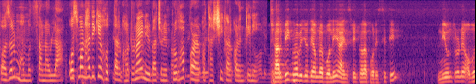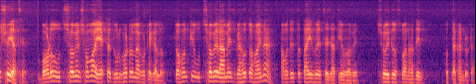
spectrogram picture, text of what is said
ফজল মোহাম্মদ সানাউল্লাহ। ওসমান হাদিকে হত্যার ঘটনায় নির্বাচনের প্রভাব পড়ার কথা স্বীকার করেন তিনি। সার্বিকভাবে যদি আমরা বলি আইন শৃঙ্খলা পরিস্থিতি নিয়ন্ত্রণে অবশ্যই আছে। বড় উৎসবের সময় একটা দুর্ঘটনা ঘটে গেল। তখন কি উৎসবের আমেজ ব্যাহত হয় না? আমাদের তো তাই হয়েছে জাতীয়ভাবে। শহীদ ওসমান হাদির হত্যাকাণ্ডটা।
